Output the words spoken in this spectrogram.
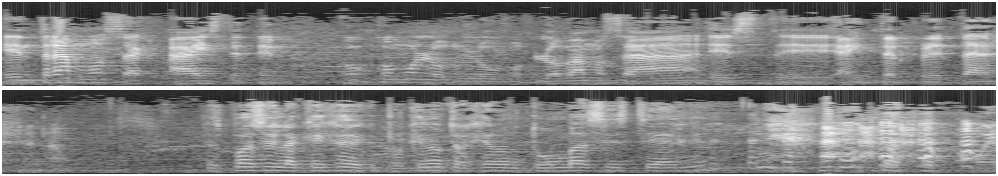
entramos a, este tema. ¿Cómo- ¿Cómo lo, lo- lo vamos a, este, a interpretar? ¿no? ¿Les puedo hacer la queja de que por qué no trajeron tumbas este año? Hoy,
